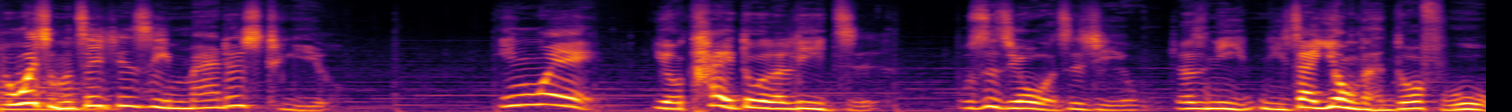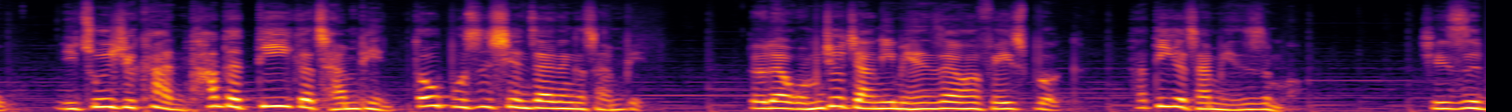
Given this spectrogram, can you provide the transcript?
就为什么这件事情 matters to you？因为有太多的例子，不是只有我自己，就是你你在用的很多服务，你注意去看，它的第一个产品都不是现在那个产品，对不对？我们就讲你每天在用 Facebook，它第一个产品是什么？其实是。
